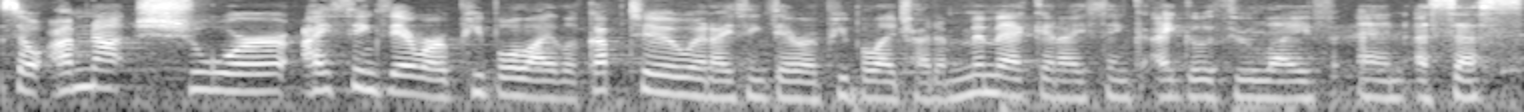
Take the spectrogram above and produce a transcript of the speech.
so I'm not sure. I think there are people I look up to, and I think there are people I try to mimic, and I think I go through life and assess,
